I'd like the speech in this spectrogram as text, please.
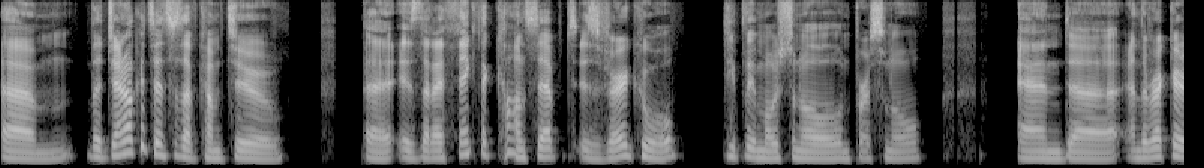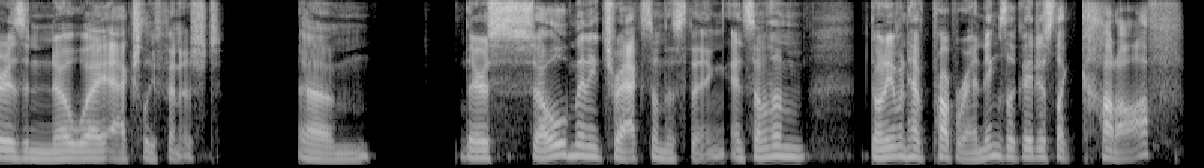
Um, the general consensus I've come to uh, is that I think the concept is very cool, deeply emotional and personal, and uh, and the record is in no way actually finished. Um, there's so many tracks on this thing, and some of them don't even have proper endings. Like they just like cut off,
